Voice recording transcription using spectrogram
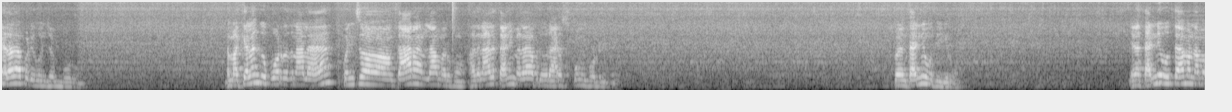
மிளகா பொடி கொஞ்சம் போடுவோம். நம்ம கிழங்கு போடுறதுனால கொஞ்சம் காரம் இல்லாமல் இருக்கும். அதனால தனி மிளகா பொடி ஒரு அரை ஸ்பூன் போட்டிருக்கேன். கொஞ்சம் தண்ணி ஊற்றிக்கிடுவோம் ஏன்னா தண்ணி ஊற்றாமல் நம்ம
